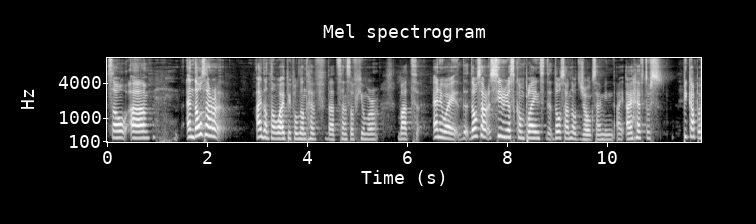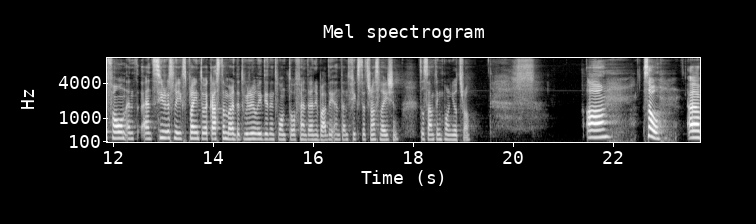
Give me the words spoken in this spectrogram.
So, uh, and those are I don't know why people don't have that sense of humor, but anyway, th those are serious complaints. Those are not jokes. I mean, I, I have to pick up a phone and, and seriously explain to a customer that we really didn't want to offend anybody and then fix the translation to something more neutral. Um, so, uh,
